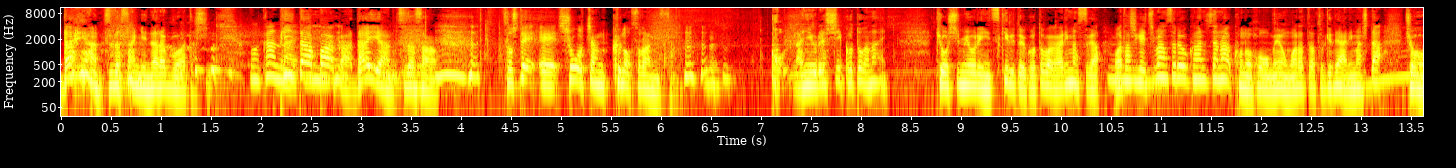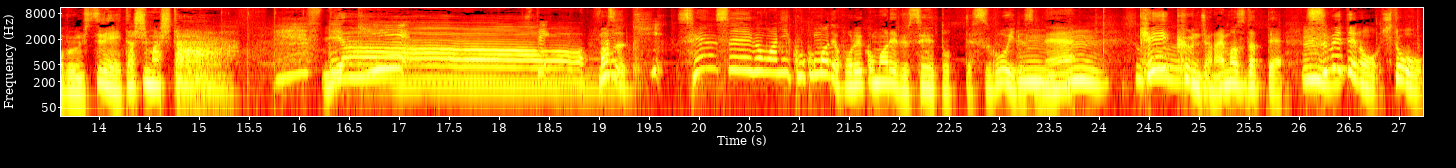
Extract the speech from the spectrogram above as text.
ダイアン津田さんに並ぶ私。ピーター・パーカー、ダイアン、津田さん、そして、えー、翔ちゃん、久野空西さん。こんなに嬉しいことはない。教師冥利に尽きるという言葉がありますが、私が一番それを感じたのは、この方面をもらった時でありました。長文失礼いたしました。いやまず先生側にここまで惚れ込まれる生徒ってすごいですね。うん K 君じゃない？まずだって、すべての人を、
